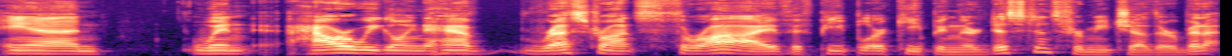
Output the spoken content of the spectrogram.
and when how are we going to have restaurants thrive if people are keeping their distance from each other? But I,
